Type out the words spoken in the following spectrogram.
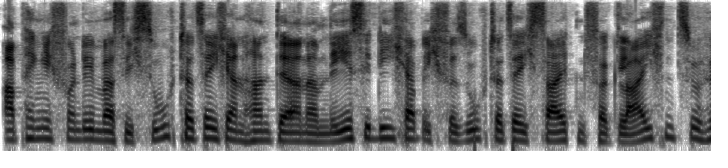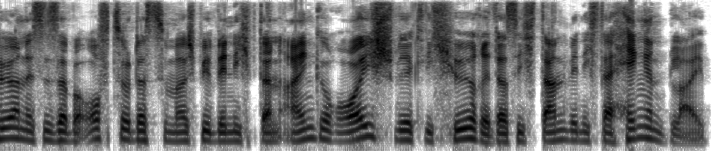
abhängig von dem, was ich suche, tatsächlich anhand der Anamnese, die ich habe. Ich versuche tatsächlich Seiten vergleichen zu hören. Es ist aber oft so, dass zum Beispiel, wenn ich dann ein Geräusch wirklich höre, dass ich dann, wenn ich da hängen bleibe,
